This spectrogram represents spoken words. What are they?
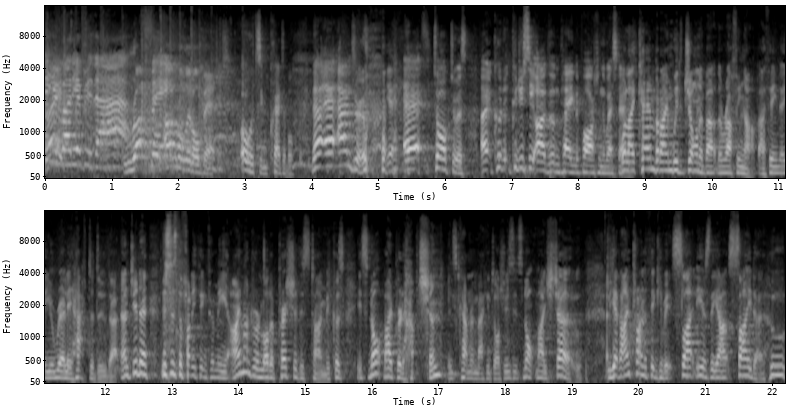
Right. worry about that. Rough it up a little bit. Oh, it's incredible. Now, uh, Andrew, uh, talk to us. Uh, could, could you see either of them playing the part in the West End? Well, I can, but I'm with John about the roughing up. I think that you really have to do that. And do you know, this is the funny thing for me. I'm under a lot of pressure this time because it's not my production, it's Cameron Mackintosh's, it's not my show. And yet I'm trying to think of it slightly as the outsider. Who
